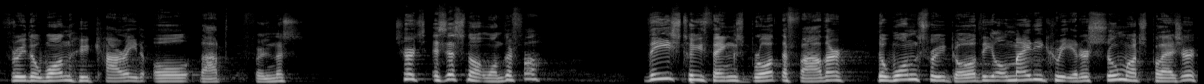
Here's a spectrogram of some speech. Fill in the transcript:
through the one who carried all that fullness. Church, is this not wonderful? These two things brought the Father, the one true God, the Almighty Creator, so much pleasure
